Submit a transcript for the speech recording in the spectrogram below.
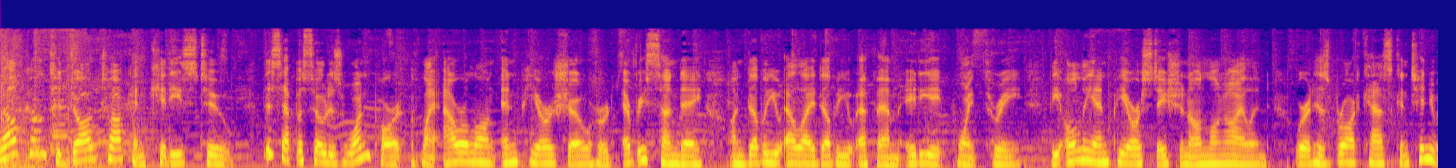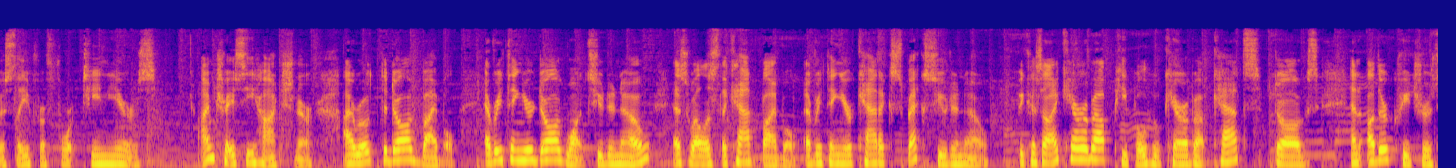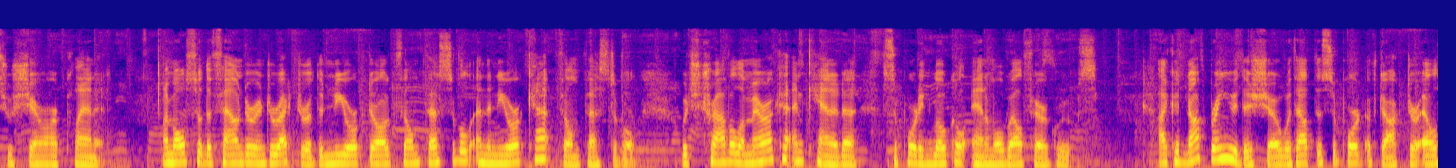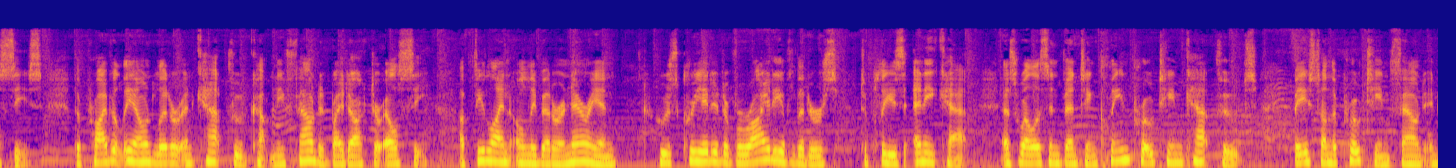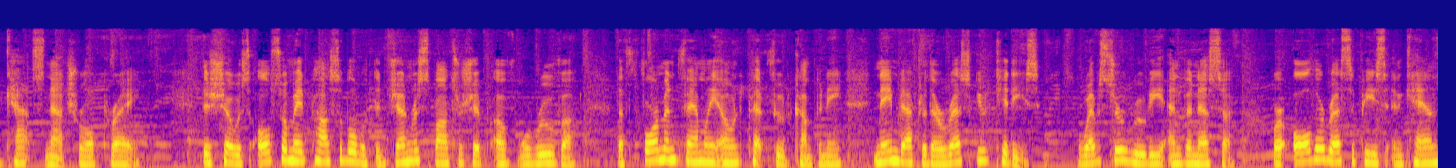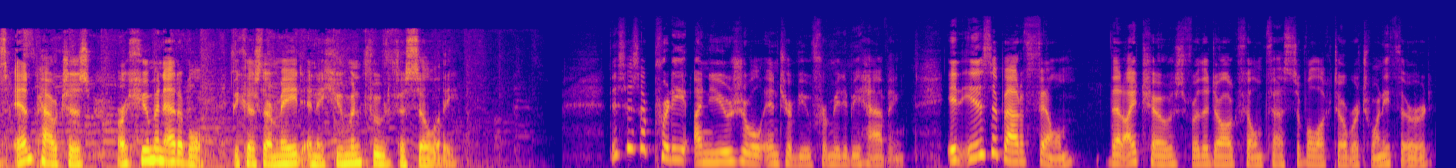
Welcome to Dog Talk and Kitties Too. This episode is one part of my hour long NPR show heard every Sunday on WLIW FM 88.3, the only NPR station on Long Island, where it has broadcast continuously for 14 years. I'm Tracie Hotchner. I wrote the Dog Bible, everything your dog wants you to know, as well as the Cat Bible, everything your cat expects you to know, because I care about people who care about cats, dogs, and other creatures who share our planet. I'm also the founder and director of the New York Dog Film Festival and the New York Cat Film Festival, which travel America and Canada supporting local animal welfare groups. I could not bring you this show without the support of Dr. Elsey's, the privately owned litter and cat food company founded by Dr. Elsey, a feline only veterinarian who's created a variety of litters to please any cat, as well as inventing clean protein cat foods based on the protein found in cats' natural prey. This show is also made possible with the generous sponsorship of Weruva, the Foreman family owned pet food company named after their rescued kitties, Webster, Rudy, and Vanessa, where all their recipes in cans and pouches are human edible because they're made in a human food facility. This is a pretty unusual interview for me to be having. It is about a film that I chose for the Dog Film Festival October 23rd.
